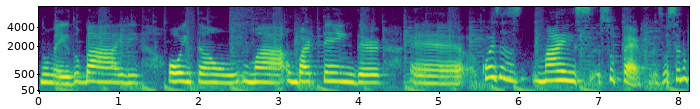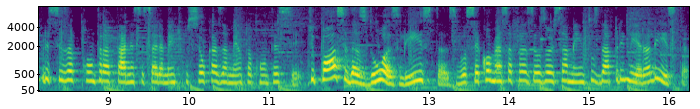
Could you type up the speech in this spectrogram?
no meio do baile, ou então uma, um bartender, é, coisas mais supérfluas. Você não precisa contratar necessariamente para o seu casamento acontecer. De posse das duas listas, você começa a fazer os orçamentos da primeira lista.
